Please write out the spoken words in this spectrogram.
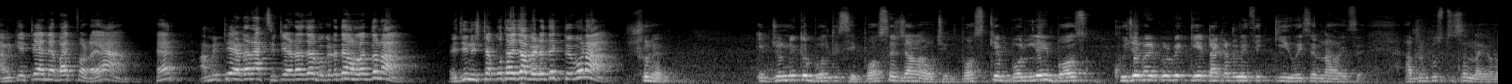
আমি কি টেয়া বাইক পাঠাই হ্যাঁ? হ্যাঁ আমি টেয়াটা রাখছি টেয়াটা যাব এটা দেওয়া লাগতো না। এই জিনিসটা কোথায় যাবে এটা দেখতে হইবো না। শুনেন এর জন্যই তো বলতেছি বসের জানা উচিত। বসকে বললেই বস খুঁজে বের করবে কে টাকাটা নিয়েছে কি হয়েছে না হয়েছে। আপনি বুঝতেছেন না কেন?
